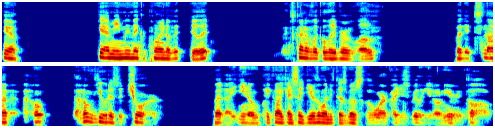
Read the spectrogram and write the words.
Yeah. Yeah, I mean, we make a point of it to do it. It's kind of like a labor of love, but it's not, I don't, I don't view it as a chore. But uh, you know, like like I said, you're the one who does most of the work. I just really get on here and talk.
